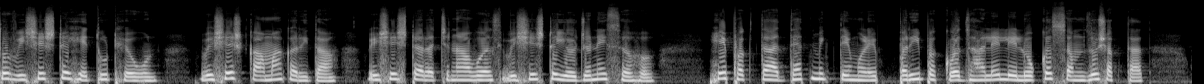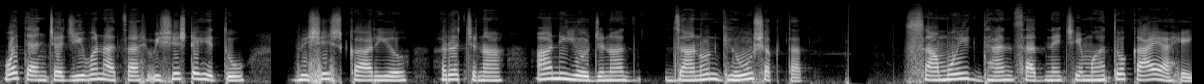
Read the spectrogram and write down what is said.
तो विशिष्ट हेतू ठेवून विशेष कामाकरिता विशिष्ट रचना व विशिष्ट योजनेसह. हे फक्त आध्यात्मिकतेमुळे परिपक्व झालेले लोकच समजू शकतात व त्यांच्या जीवनाचा विशिष्ट हेतू विशेष कार्य रचना आणि योजना जाणून घेऊ शकतात. सामूहिक ध्यान साधनेचे महत्त्व काय आहे?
